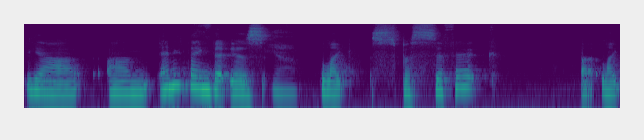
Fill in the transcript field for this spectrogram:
yeah, um, anything that is yeah. like specific uh, like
